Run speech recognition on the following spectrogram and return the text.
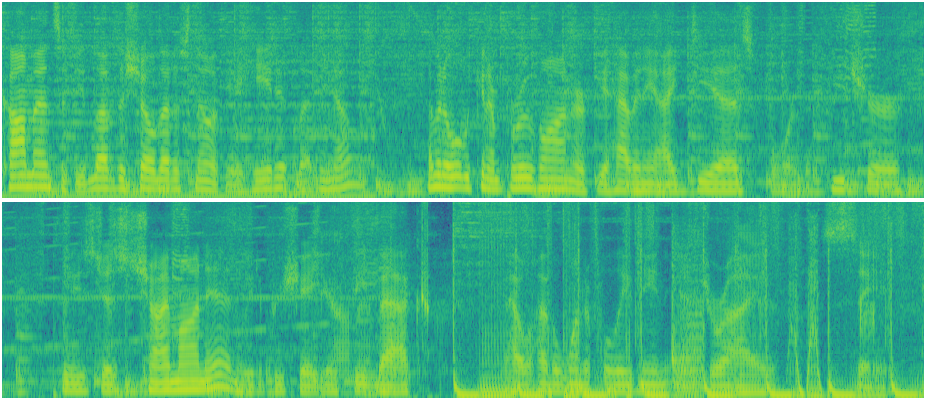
comments. If you love the show, let us know. If you hate it, let me know. Let me know what we can improve on, or if you have any ideas for the future, please just chime on in. We'd appreciate your feedback. Have a wonderful evening and drive safe.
